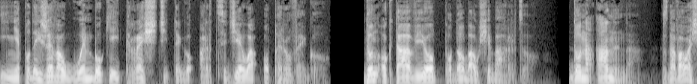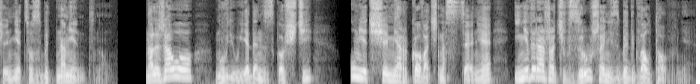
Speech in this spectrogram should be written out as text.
i nie podejrzewał głębokiej treści tego arcydzieła operowego. Don Octavio podobał się bardzo. Dona Anna zdawała się nieco zbyt namiętną. Należało, mówił jeden z gości, umieć się miarkować na scenie i nie wyrażać wzruszeń zbyt gwałtownie.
